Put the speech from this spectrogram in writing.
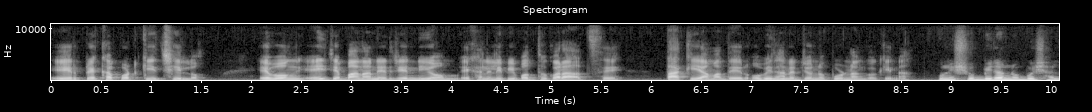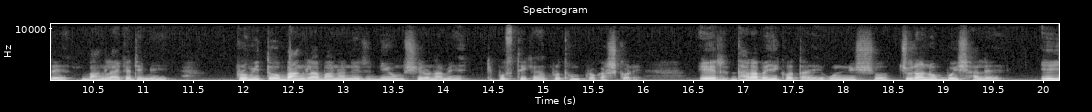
এর প্রেক্ষাপট কী ছিল? এবং এই যে বানানের যে নিয়ম এখানে লিপিবদ্ধ করা আছে তা কি আমাদের অভিধানের জন্য পূর্ণাঙ্গ কিনা? উনিশশো বিরানব্বই সালে বাংলা একাডেমি প্রমিত বাংলা বানানের নিয়ম শিরোনামে একটি পুস্তিকা প্রথম প্রকাশ করে। এর ধারাবাহিকতায় উনিশশো চুরানব্বই সালে এই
